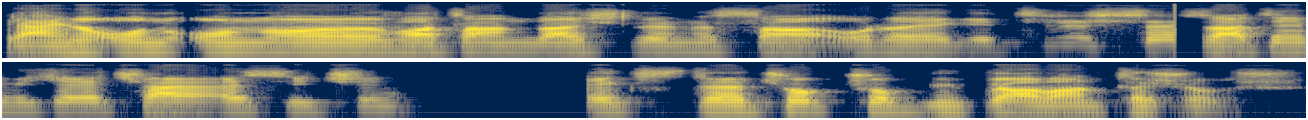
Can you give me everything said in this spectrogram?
Yani onu, onu vatandaşlarını sağ oraya getirirse zaten bir kere Chelsea için ekstra çok çok büyük bir avantaj olur.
